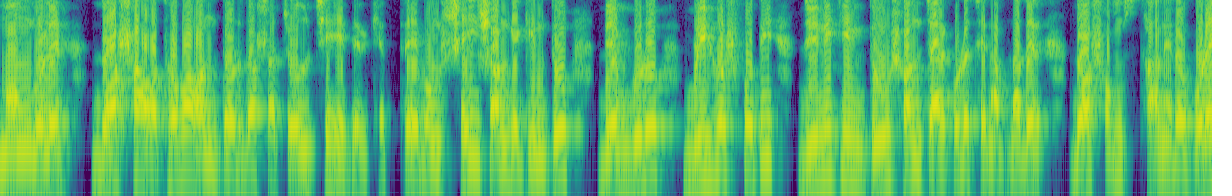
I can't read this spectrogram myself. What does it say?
মঙ্গলের দশা অথবা অন্তর্দশা চলছে এদের ক্ষেত্রে এবং সেই সঙ্গে কিন্তু দেবগুরু বৃহস্পতি যিনি কিন্তু সঞ্চার করেছেন আপনাদের দশম স্থানের ওপরে।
